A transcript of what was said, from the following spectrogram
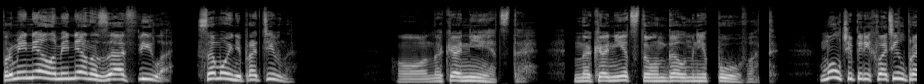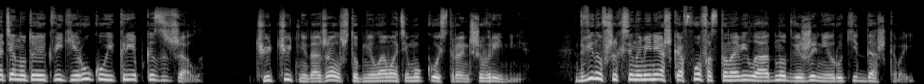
Променяла меня на зоофила. Самой не противно?» «О, наконец-то! Наконец-то он дал мне повод!» Молча перехватил протянутую к Вике руку и крепко сжал. Чуть-чуть не дожал, чтобы не ломать ему кость раньше времени. Двинувшихся на меня шкафов остановило одно движение руки Дашковой.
